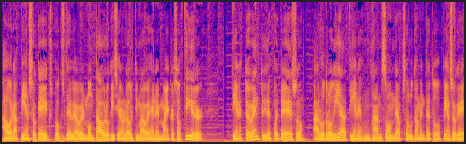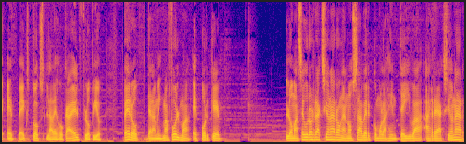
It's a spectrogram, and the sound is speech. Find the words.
Ahora, pienso que Xbox debe haber montado lo que hicieron la última vez en el Microsoft Theater. Tienes tu evento y después de eso, al otro día tienes un hands-on de absolutamente todo. Pienso que eh, Xbox la dejó caer, flopió. Pero de la misma forma es porque lo más seguro reaccionaron a no saber cómo la gente iba a reaccionar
